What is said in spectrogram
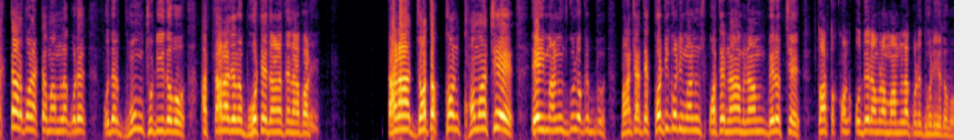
একটার পর একটা মামলা করে ওদের ঘুম ছুটিয়ে দেবো আর তারা যেন ভোটে দাঁড়াতে না পারে। তারা যতক্ষণ ক্ষমা চেয়ে এই মানুষগুলোকে বাঁচাতে কোটি কোটি মানুষ পথে নাম নাম বেরোচ্ছে, ততক্ষণ ওদের আমরা মামলা করে ধরিয়ে দেবো।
